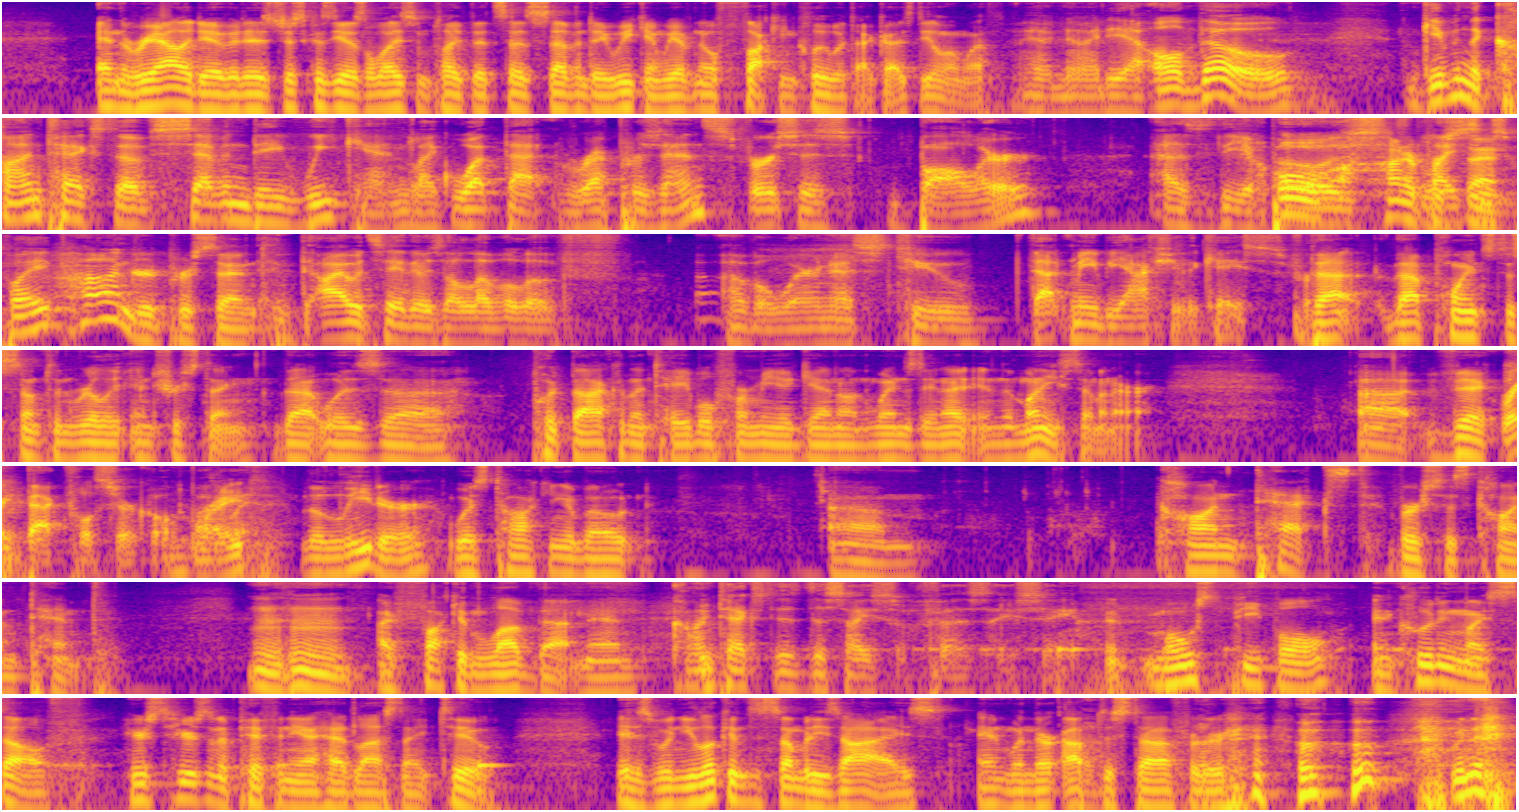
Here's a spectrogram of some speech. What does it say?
And the reality of it is, just because he has a license plate that says seven day weekend, we have no fucking clue what that guy's dealing with. I have no idea. Although, given the context of seven day weekend, like what that represents versus baller as the opposed 100%. license plate, 100%. I would say there's a level of of awareness to that may be actually the case for that that points to something really interesting that was uh, put back on the table for me again on Wednesday night in the money seminar. Uh, Vic, right back full circle. Right, The the leader was talking about um, context versus content. Mm-hmm. I fucking love that, man. Context is decisive, as they say. And most people, including myself, here's here's an epiphany I had last night too. Is when you look into somebody's eyes and when they're up to stuff or they're when they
